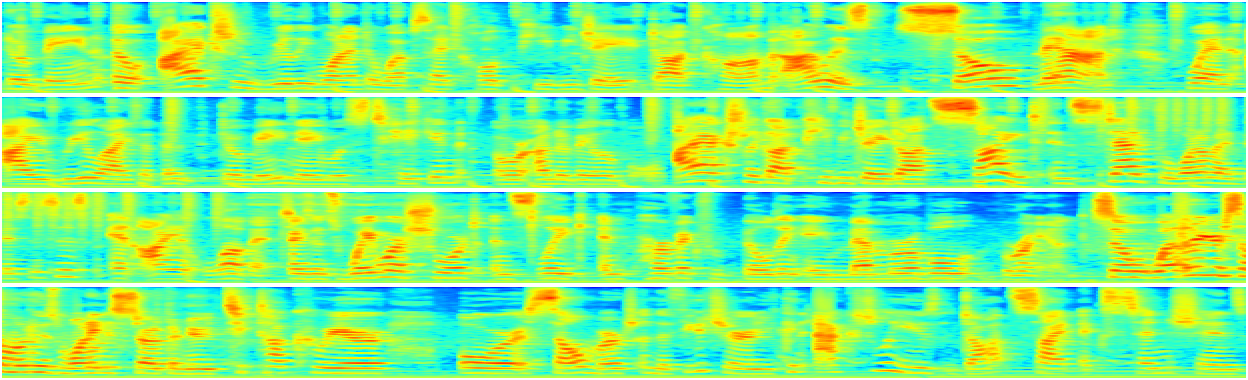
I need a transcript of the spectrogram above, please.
domain. So I actually really wanted a website called pbj.com. I was so mad when I realized that the domain name was taken or unavailable. I actually got pbj.site instead for one of my businesses and I love it. Guys, it's way more short and sleek and perfect for building a memorable brand. So whether you're someone who's wanting to start their new TikTok career or sell merch in the future, you can actually use .site extensions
